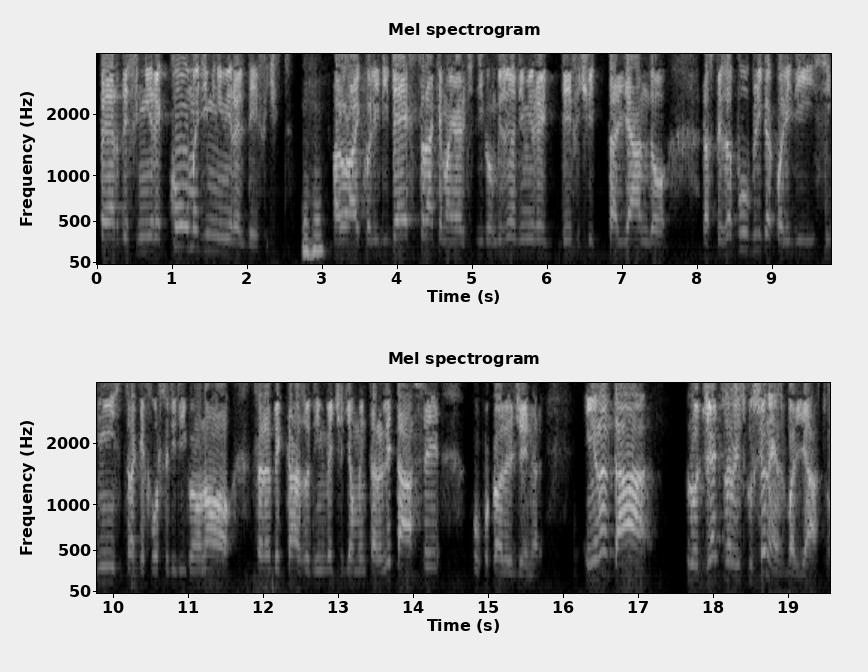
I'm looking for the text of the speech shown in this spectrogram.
per definire come diminuire il deficit. Uh-huh. Allora hai quelli di destra che magari ti dicono bisogna diminuire il deficit tagliando la spesa pubblica, quelli di sinistra che forse ti dicono no, sarebbe il caso di invece di aumentare le tasse o qualcosa del genere. In realtà l'oggetto della discussione è sbagliato.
